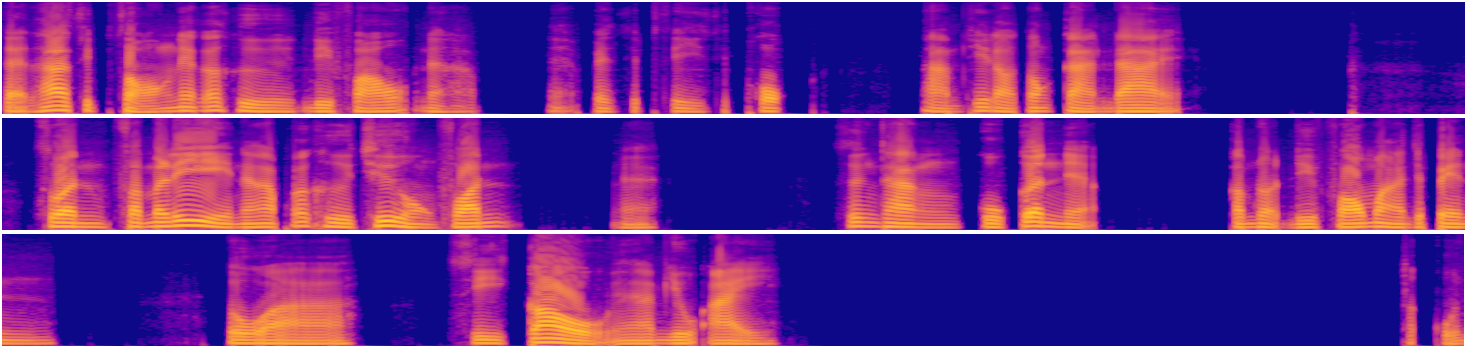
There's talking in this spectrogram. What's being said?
แต่ถ้า 12เนี่ยก็คือ default นะครับเนี่ยเป็น 14 16 ตามที่เราต้องการได้ ส่วน family นะครับก็คือชื่อของฟอนต์นะซึ่งทาง Google เนี่ยกำหนด default มาจะเป็นตัว Seagull นะครับ UI ตระกูล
